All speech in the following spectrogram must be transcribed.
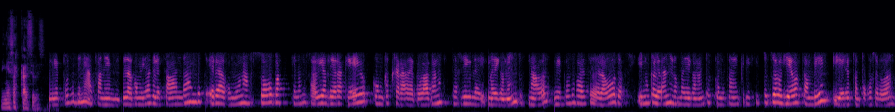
en esas cárceles. Mi esposo tenía hasta anemia. La comida que le estaban dando era como una sopa que no se sabía qué era aquello, con cáscara de plátano, terrible, y medicamentos, nada. Mi esposo padece de la gota y nunca le dan ni los medicamentos cuando están en crisis. Tú se los llevas también y ellos tampoco se lo dan.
